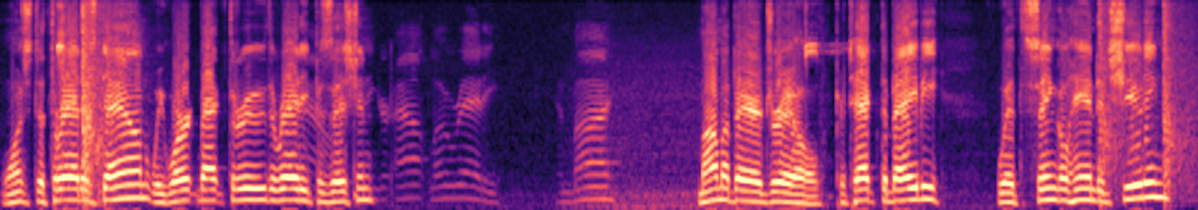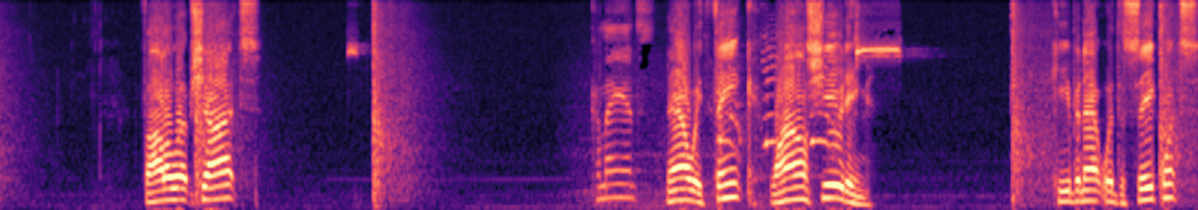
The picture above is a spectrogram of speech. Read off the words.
Once the thread is down, we work back through the ready position. Finger out, low ready. And by. Mama bear drill. Protect the baby with single-handed shooting. Follow-up shots. Commands. Now we think while shooting. Keeping up with the sequence,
